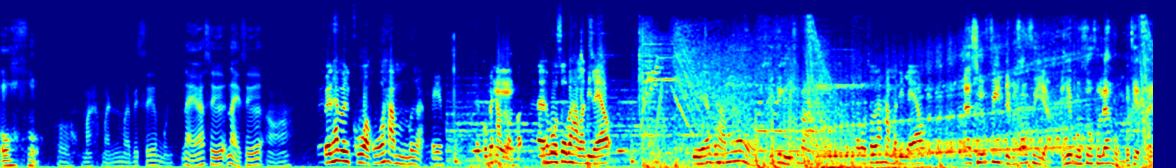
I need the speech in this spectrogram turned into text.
โอ้โหโอ้มาเหมือนเหมือนไปซื้อหมุนไหนอะซื้อไหนซื้ออ๋อเป็นถ้าเป็นกูอะกูก็ทำมึงอะเปมแต่กูไม่ทำหรอกแต่ถ้าโมโซไปทำมาดีแล้วดีแล้วกูทำพี่ก็รู้ใช่ป่ะแต่โมโซทำมาดีแล้วแต่ซื้อฟรีแต่ไม่เข้าฟรีอะไอ้เหี้ยโบโซ่คนแรกของประเทศไทย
